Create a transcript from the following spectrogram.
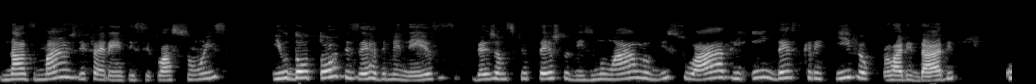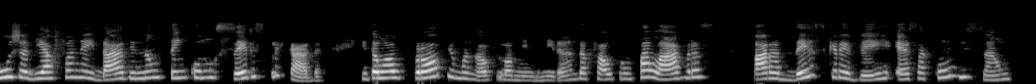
nas mais diferentes situações, e o doutor Bezerra de Menezes, vejamos que o texto diz, num halo de suave e indescritível claridade, cuja diafaneidade não tem como ser explicada. Então, ao próprio Manuel Filomeno de Miranda faltam palavras para descrever essa condição,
